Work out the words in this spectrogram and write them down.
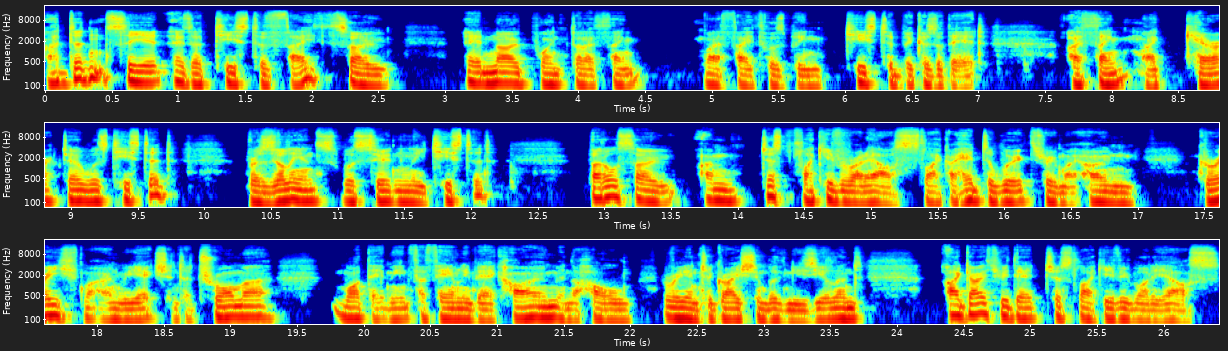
I didn't see it as a test of faith. So at no point did I think my faith was being tested because of that. I think my character was tested. Resilience was certainly tested. But also, I'm just like everyone else. Like I had to work through my own grief, my own reaction to trauma, what that meant for family back home, and the whole reintegration with New Zealand. I go through that just like everybody else.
